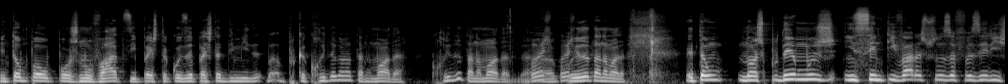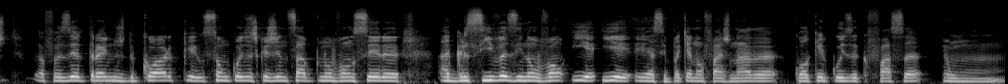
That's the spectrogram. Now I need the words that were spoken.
então para, para, os novatos e para esta coisa, para esta diminuição, porque a corrida agora está na moda corrida está na moda. Pois, a pois. corrida está na moda. Então nós podemos incentivar as pessoas a fazer isto, a fazer treinos de core, que são coisas que a gente sabe que não vão ser uh, agressivas e não vão. E, é, e é, é, assim, para quem não faz nada, qualquer coisa que faça é um.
